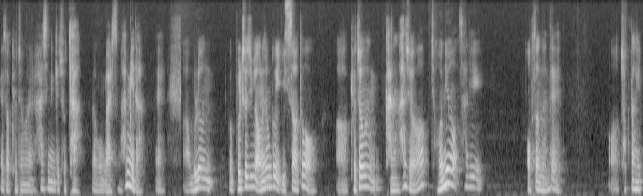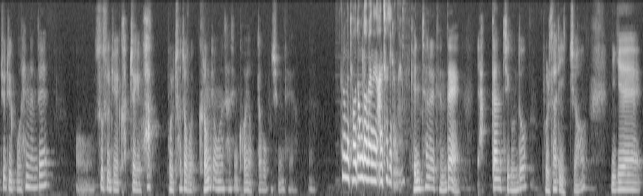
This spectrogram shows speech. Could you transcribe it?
해서 교정을 하시는 게 좋다라고 말씀합니다. 예. 어, 물론 그 볼처짐이 어느 정도 있어도 어, 교정은 가능하죠. 전혀 살이 없었는데 어, 적당히 줄이고 했는데 어, 수술 뒤에 갑자기 확 볼쳐져 그런 경우는 사실 거의 없다고 보시면 돼요. 그러면 저 정도면 안 처지려나요? 괜찮을 텐데 약간 지금도 볼살이 있죠. 이게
